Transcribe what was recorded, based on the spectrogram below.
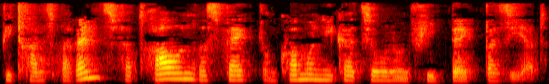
wie Transparenz, Vertrauen, Respekt und Kommunikation und Feedback basiert.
